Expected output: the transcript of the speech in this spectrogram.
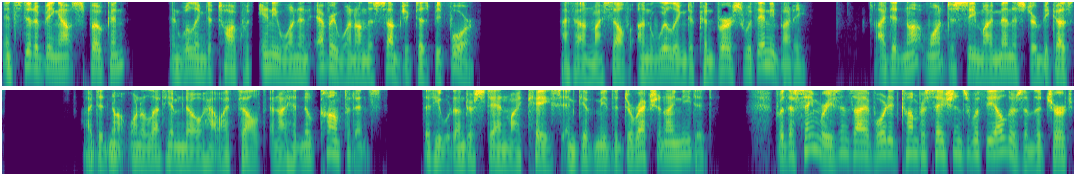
Instead of being outspoken and willing to talk with anyone and everyone on the subject as before, I found myself unwilling to converse with anybody. I did not want to see my minister because I did not want to let him know how I felt, and I had no confidence that he would understand my case and give me the direction I needed. For the same reasons, I avoided conversations with the elders of the church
